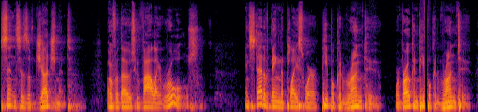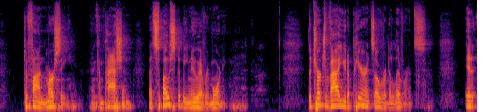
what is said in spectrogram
sentences of judgment over those who violate rules instead of being the place where people could run to, where broken people could run to, to find mercy and compassion that's supposed to be new every morning. The church valued appearance over deliverance. It,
